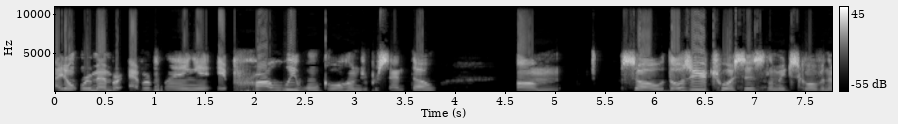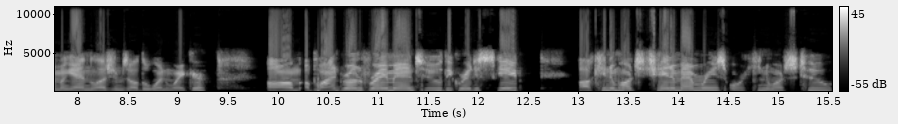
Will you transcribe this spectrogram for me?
I don't remember ever playing it. It probably won't go 100% though. Um, so those are your choices. Let me just go over them again. Legend of Zelda Wind Waker. Um, a blind run of Rayman 2, The Great Escape. Uh, Kingdom Hearts Chain of Memories or Kingdom Hearts 2,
